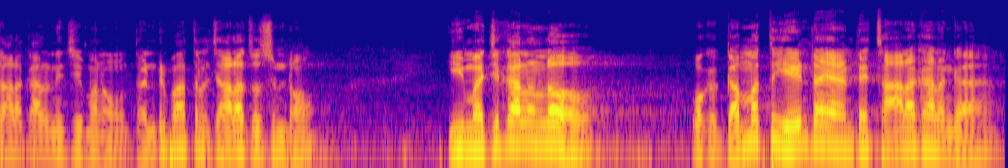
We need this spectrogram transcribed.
చాలా కాలం నుంచి మనం తండ్రి పాత్రలు చాలా చూస్తుంటాం. ఈ మధ్యకాలంలో ఒక గమ్మత్తు ఏంటయా అంటే చాలా కాలంగా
